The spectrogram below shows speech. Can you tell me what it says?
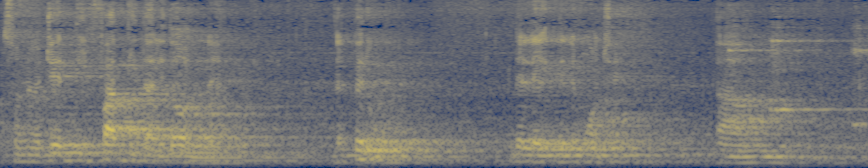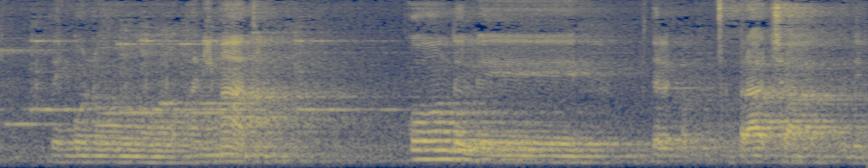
sono oggetti fatti dalle donne del Perù, delle, delle moce, um, vengono animati con delle, delle braccia, delle,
